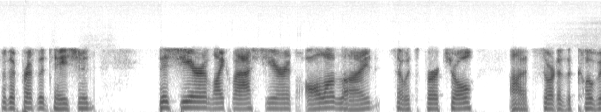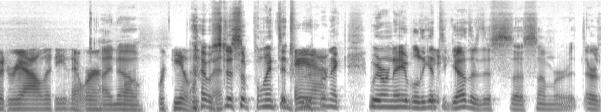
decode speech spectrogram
for the presentation. This year, like last year, it's all online, so it's virtual. Uh, it's sort of the COVID reality that we're I know. we're dealing with I was with. disappointed we weren't we weren't able to get together this uh, summer or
